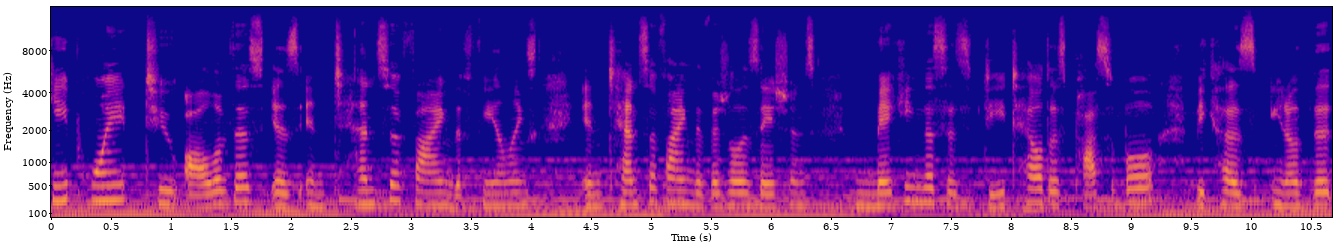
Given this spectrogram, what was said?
key point to all of this is intensifying the feelings, intensifying the visualizations, making this as detailed as possible because, you know, the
